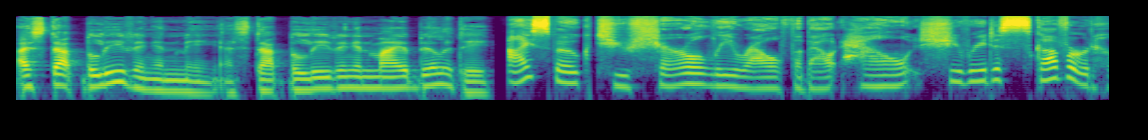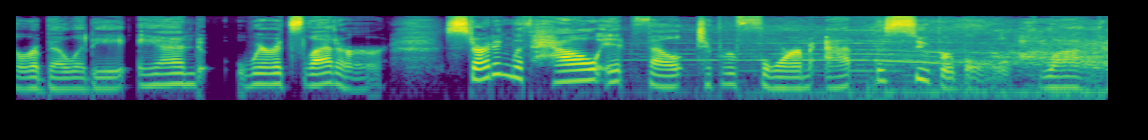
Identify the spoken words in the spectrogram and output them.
I stopped believing in me. I stopped believing in my ability. I spoke to Cheryl Lee Ralph about how she rediscovered her ability and where it's led her, starting with how it felt to perform at the Super Bowl live.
